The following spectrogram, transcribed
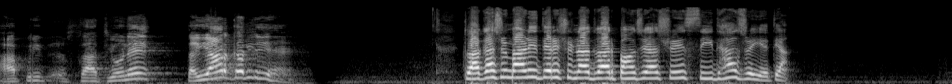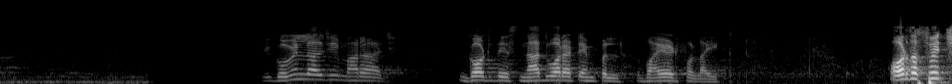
स्थापित साथियों ने तैयार कर ली है તો આકાશ અંબાણી અત્યારે શ્રીનાથ દ્વાર પહોંચ્યા છે સીધા જઈએ ત્યાં Sri Govindlal Ji Maharaj got this Nadwara temple wired for light. Or the switch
